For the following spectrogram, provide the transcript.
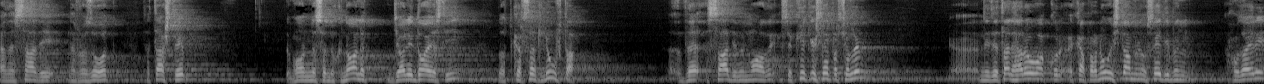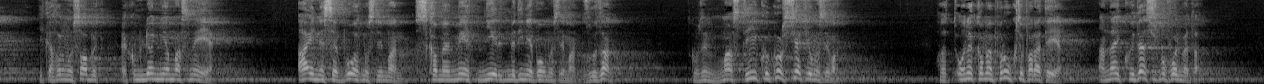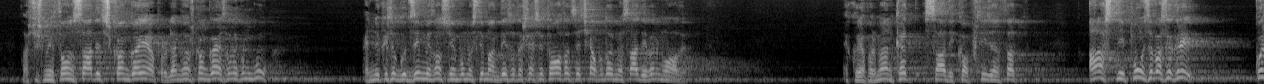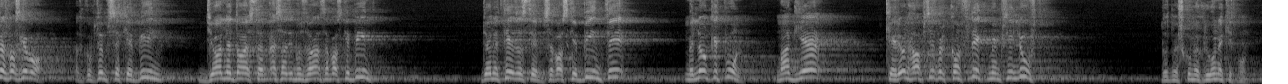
Edhe Sadi nervozohet, thot tashti, domethënë nëse nuk nalet djali dajës tij, do të kërset lufta. Dhe Sad ibn Muadhi, se kjo kishte për qëllim, një detal harrova, kur e ka pranu islamin Usedi bin Hudajri, i ka thonë Musabit, e kom lën një mas meje, ai nëse bëhet musliman, s'ka me met njeri n'Medine pa u bo musliman, s'guxon, këmë të një mas tij, kurkush s'jet jo musliman, Thot, unë e kom me pru këtu para teje, andaj kujdes qysh po fol me ta. Thot, qysh me i thonë Sadit, s'i shkon goja, problem me i thonë, s'i shkon goja, thonë e kom gu. E nuk kishte guxim me i thonë se jam bo musliman, deshta ta shoh situatën se çka po don me bo Sad ibn Muadhi. E kur ia përmend këtë, Sadi e kap shtizën, thot, asnjë punë s'e paske kry, kurgjo s'paske bo? Në atë kuptim s'e ke bind, djalin e dajës tëm, Asad ibn Zuraren s'e paske bind, Djalin e tezës tim, s'e paske bind ti me lënë këtë punë. Madje, ke lënë hapsirë për konflikt me m'shti n'luftë. Duhet me shku me kry une këtë punë.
